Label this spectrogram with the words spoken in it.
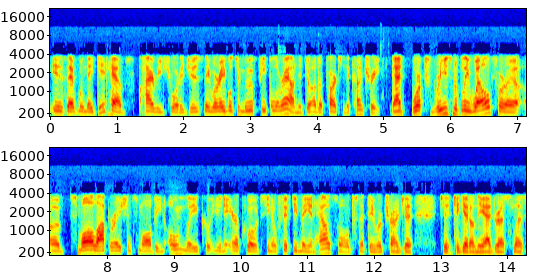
is that when they did have hiring shortages, they were able to move people around into other parts of the country. That works reasonably well for a, a small operation, small being only in air quotes, you know, 50 million households that they were trying to to, to get on the address list.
